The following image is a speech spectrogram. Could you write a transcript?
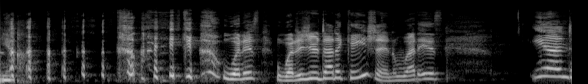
yeah. like, what is what is your dedication? What is and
